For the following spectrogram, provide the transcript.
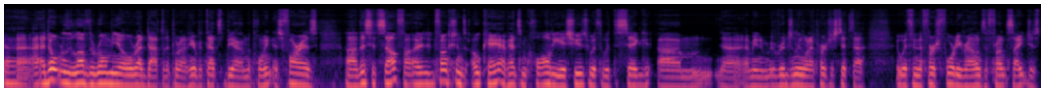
uh, I don't really love the Romeo red dot that I put on here, but that's beyond the point. As far as uh, this itself, uh, it functions okay. I've had some quality issues with with the Sig. Um, uh, I mean, originally when I purchased it, the within the first 40 rounds, the front sight just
